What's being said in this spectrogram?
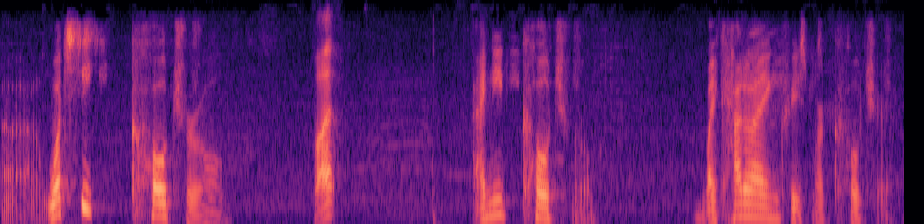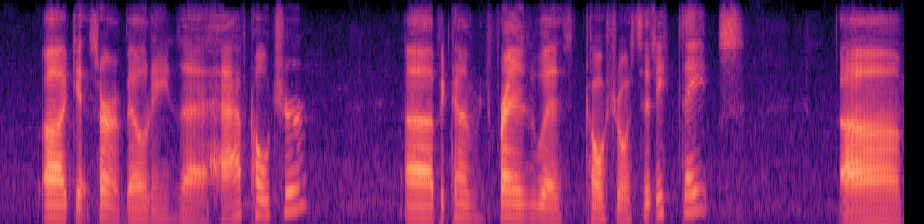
Uh, what's the cultural? What? I need cultural. Like, how do I increase more culture? Uh, get certain buildings that have culture. Uh, become friends with cultural city-states. Um.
